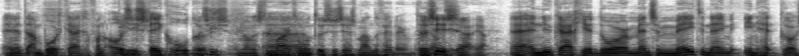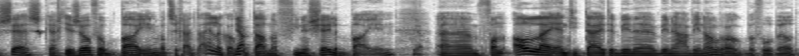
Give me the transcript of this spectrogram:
En het aan boord krijgen van al Precies. je stakeholders. Precies. En dan is de markt Eh, ondertussen zes maanden verder. En precies. dan- ja, ja. Eh, en nu krijg je door mensen mee te nemen in het proces, krijg je zoveel buy-in, wat zich uiteindelijk ook vertaalt naar financiële buy-in. Ehm, van allerlei entiteiten binnen, binnen ABN AMRO ook bijvoorbeeld,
